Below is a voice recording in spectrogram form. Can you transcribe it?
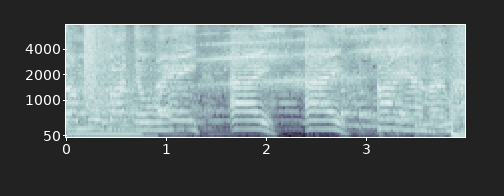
So move out the way. I, I, I am a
